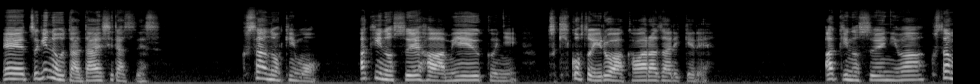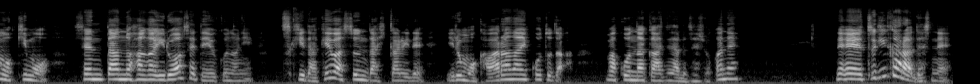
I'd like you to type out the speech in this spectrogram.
えー、次の歌は大知らずです。草の木も、秋の末葉は見えゆくに、月こそ色は変わらざりけれ。秋の末には草も木も先端の葉が色あせてゆくのに、月だけは澄んだ光で色も変わらないことだ。まあ、こんな感じになるでしょうかね。で、えー、次からですね、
